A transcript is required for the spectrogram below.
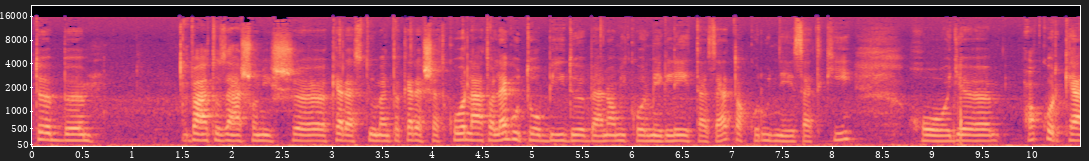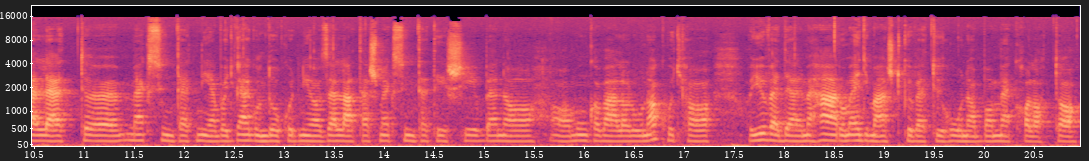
több változáson is keresztül ment a keresett korlát. A legutóbbi időben, amikor még létezett, akkor úgy nézett ki, hogy akkor kellett megszüntetnie, vagy elgondolkodnia az ellátás megszüntetésében a, a munkavállalónak, hogyha a jövedelme három egymást követő hónapban meghaladta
